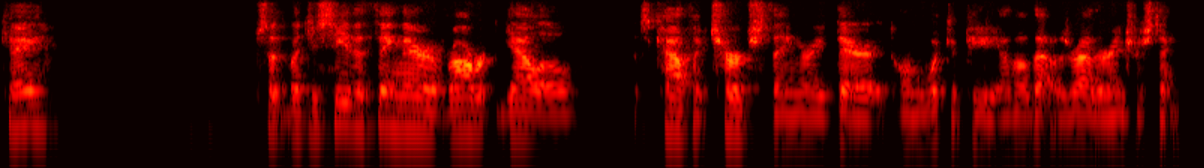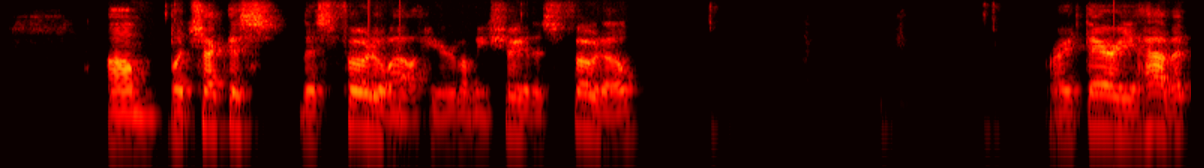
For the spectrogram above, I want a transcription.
Okay. So, but you see the thing there of Robert Gallo this Catholic Church thing right there on Wikipedia. I thought that was rather interesting. Um, but check this this photo out here. Let me show you this photo. Right there, you have it.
